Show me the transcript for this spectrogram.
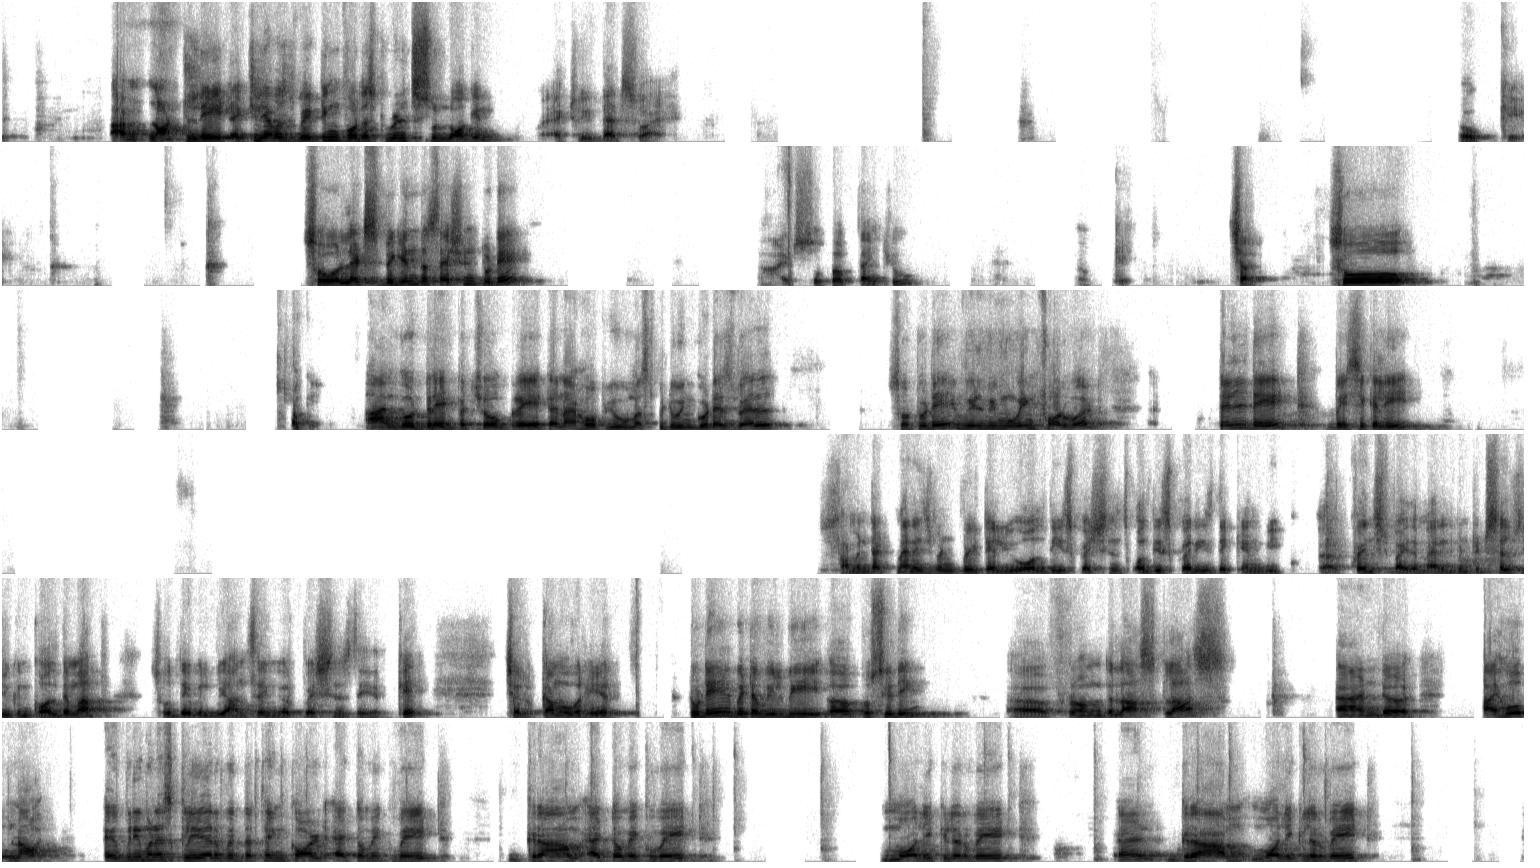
I'm not late. Actually, I was waiting for the students to log in. Actually, that's why. Okay. So let's begin the session today. Ah, it's superb. Thank you. Okay. Chal. So, okay. I'm good, great, Bacho, great. And I hope you must be doing good as well. So today we'll be moving forward. Till date, basically, I mean, that management will tell you all these questions, all these queries, they can be uh, quenched by the management itself. So you can call them up. So they will be answering your questions there. Okay. Chalo, come over here. Today, beta, we'll be uh, proceeding uh, from the last class. And uh, I hope now everyone is clear with the thing called atomic weight, gram atomic weight, molecular weight, and gram molecular weight.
